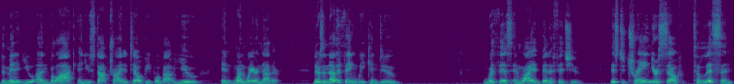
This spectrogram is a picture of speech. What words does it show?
the minute you unblock and you stop trying to tell people about you in one way or another. There's another thing we can do with this and why it benefits you is to train yourself to listen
